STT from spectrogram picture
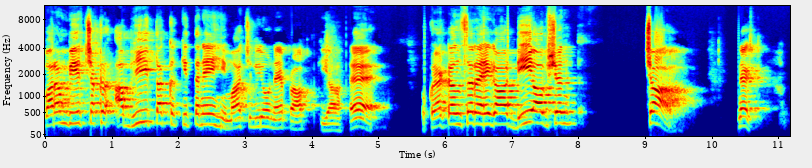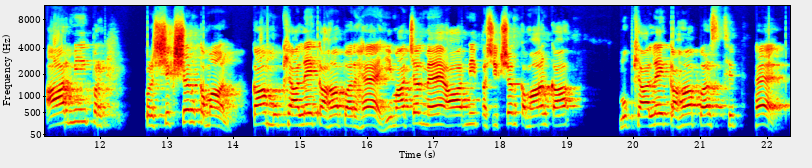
परमवीर चक्र अभी तक कितने हिमाचलियों ने प्राप्त किया है? तो करेक्ट आंसर रहेगा डी ऑप्शन चार। नेक्स्ट आर्मी प्रशिक्षण कमान का मुख्यालय कहाँ पर है? हिमाचल में आर्मी प्रशिक्षण कमान का मुख्यालय कहाँ पर स्थित है?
